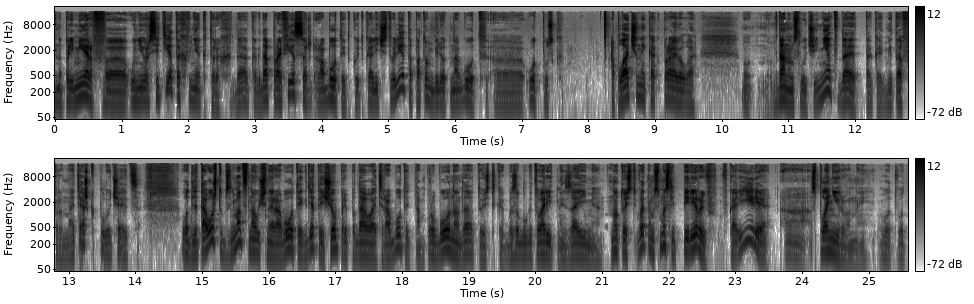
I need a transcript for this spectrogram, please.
например, в э, университетах в некоторых, да, когда профессор работает какое-то количество лет, а потом берет на год э, отпуск оплаченный, как правило, Ну, в данном случае нет, да, это такая метафора, натяжка получается. Вот для того, чтобы заниматься научной работой, где-то еще преподавать, работать там пробона, да, то есть как бы за благотворительность, за имя. Ну, то есть в этом смысле перерыв в карьере а, спланированный. Вот, вот,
